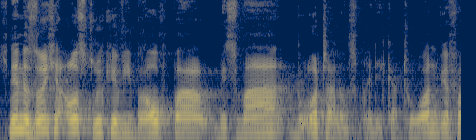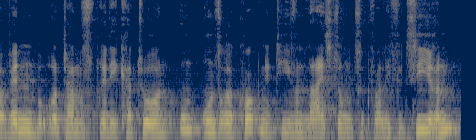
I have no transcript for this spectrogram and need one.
Ich nenne solche Ausdrücke wie brauchbar bis wahr Beurteilungsprädikatoren. Wir verwenden Beurteilungsprädikatoren, um unsere kognitiven Leistungen zu qualifizieren.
